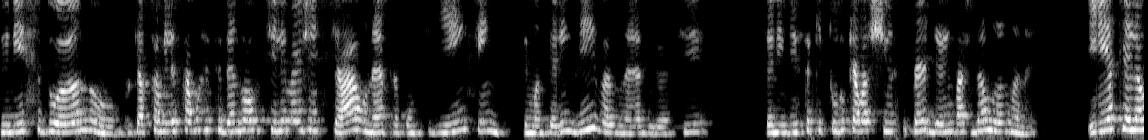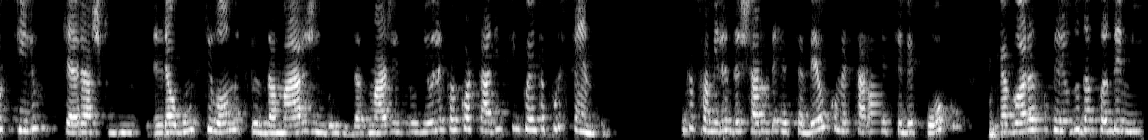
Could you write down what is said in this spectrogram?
no início do ano, porque as famílias estavam recebendo auxílio emergencial, né, para conseguir, enfim, se manterem vivas, né, durante, tendo em vista que tudo que elas tinham se perdeu embaixo da lama, né. E aquele auxílio, que era, acho que, era alguns quilômetros da margem do, das margens do rio, ele foi cortado em 50%. Muitas famílias deixaram de receber ou começaram a receber pouco, e agora, no período da pandemia,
